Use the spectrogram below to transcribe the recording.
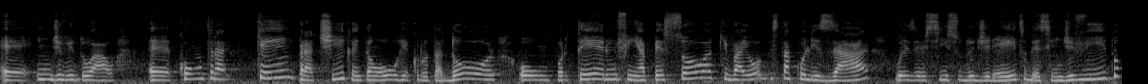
é, individual é, contra quem pratica, então, ou o recrutador, ou um porteiro, enfim, a pessoa que vai obstaculizar o exercício do direito desse indivíduo,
